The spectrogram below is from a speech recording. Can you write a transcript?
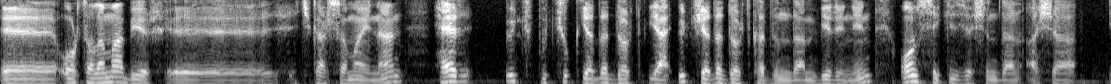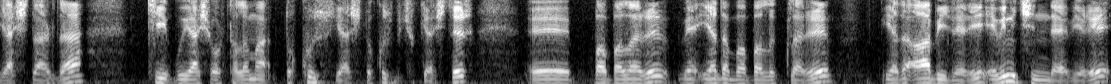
e, ortalama bir e, çıkarsamayla her üç buçuk ya da dört yani üç ya da dört kadından birinin 18 yaşından aşağı yaşlarda ki bu yaş ortalama 9 yaş, 9,5 yaştır. Ee, babaları ve ya da babalıkları ya da abileri evin içinde biri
